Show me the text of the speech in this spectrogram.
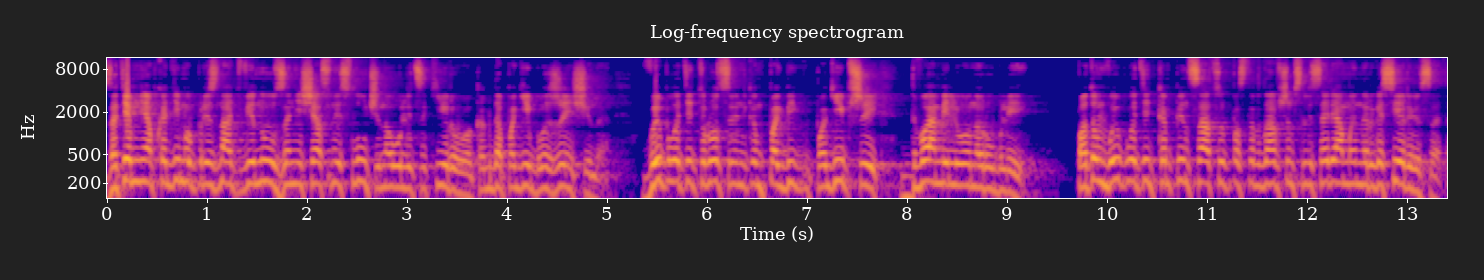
Затем необходимо признать вину за несчастный случай на улице Кирова, когда погибла женщина – выплатить родственникам погибшей 2 миллиона рублей. Потом выплатить компенсацию пострадавшим слесарям энергосервиса.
